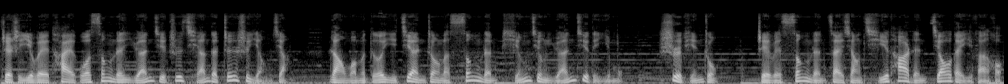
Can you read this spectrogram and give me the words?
这是一位泰国僧人圆寂之前的真实影像，让我们得以见证了僧人平静圆寂的一幕。视频中，这位僧人在向其他人交代一番后，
